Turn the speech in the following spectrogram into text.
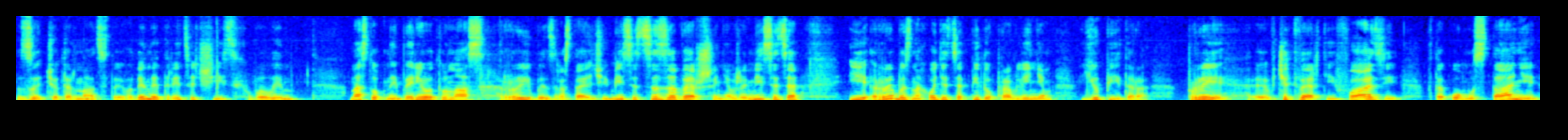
з 14 години 36 хвилин. Наступний період у нас риби, зростаючий місяць, це завершення вже місяця, і риби знаходяться під управлінням Юпітера. При е, в четвертій фазі такому стані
